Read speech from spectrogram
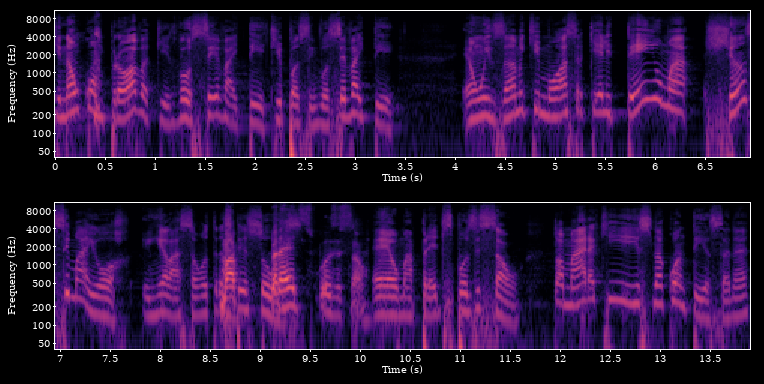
que não comprova que você vai ter, tipo assim, você vai ter. É um exame que mostra que ele tem uma chance maior em relação a outras uma pessoas. Predisposição. É, uma predisposição. Tomara que isso não aconteça, né?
